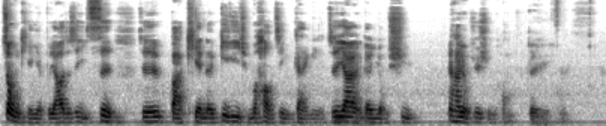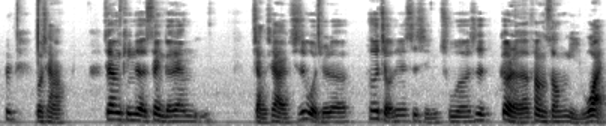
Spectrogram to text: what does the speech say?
种田也不要就是一次就是把田的地力全部耗尽概念，就是要有一个永续，让它永续循环。对，我想这样听着胜哥这样讲下来，其实我觉得喝酒这件事情，除了是个人的放松以外，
